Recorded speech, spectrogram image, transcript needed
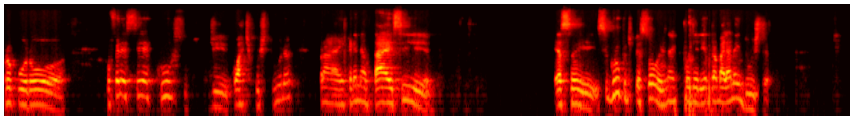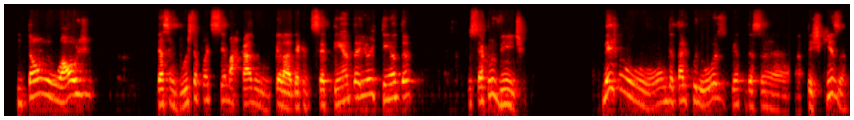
procurou oferecer cursos de corte e costura para incrementar esse esse grupo de pessoas né, que poderia trabalhar na indústria. Então, o auge dessa indústria pode ser marcado pela década de 70 e 80 do século 20. Mesmo um detalhe curioso dentro dessa pesquisa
